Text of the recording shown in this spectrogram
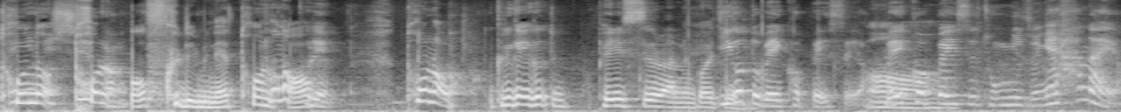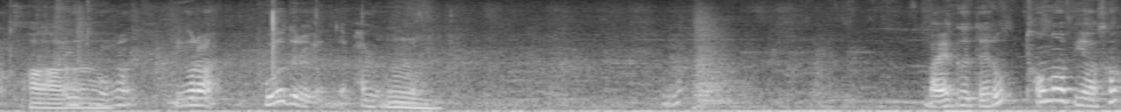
tone up 톤업 크림이네. 톤업. 톤업 크림. 톤업. 그러니까 이것도 베이스라는 거지. 이것도 메이크업 베이스예요. 어. 메이크업 베이스 종류 중에 하나예요. 아. 이렇게 보면 이거를 보여드려야겠네 바르는 거. 음. 말 그대로 tone up이어서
